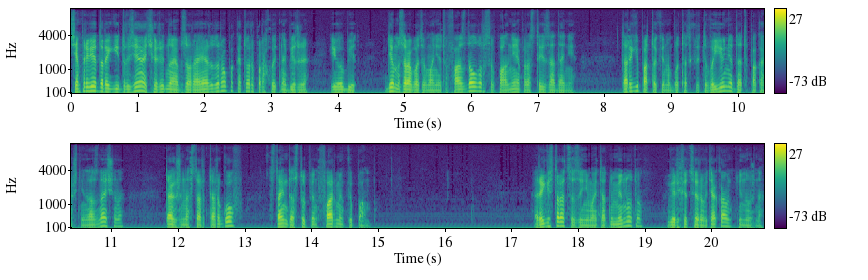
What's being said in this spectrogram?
Всем привет, дорогие друзья! Очередной обзор аирдропа, который проходит на бирже EOBIT, где мы зарабатываем монету Fast Dollars, выполняя простые задания. Торги по токену будут открыты в июне, дата пока что не назначена. Также на старт торгов станет доступен фарминг и памп. Регистрация занимает одну минуту, верифицировать аккаунт не нужно.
